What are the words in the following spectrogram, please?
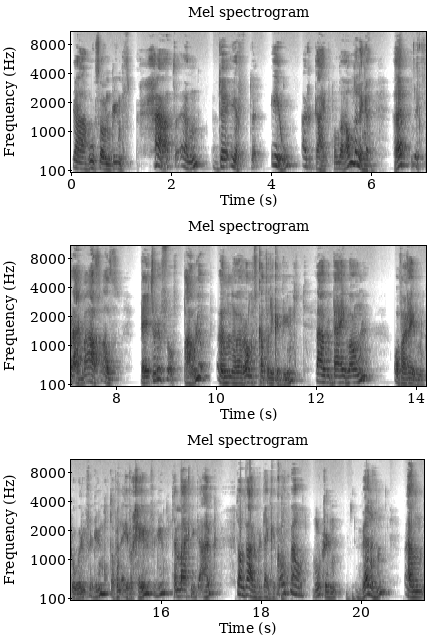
ja, hoe zo'n dienst gaat en de eerste eeuw uit de tijd van de handelingen. Ik vraag me af als Petrus of Paulus een eh, Rooms-Katholieke dienst zouden bijwonen, of een reformatorische dienst, of een evangelische dienst, dat maakt niet uit. Dan zouden we denk ik ook wel moeten wennen en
